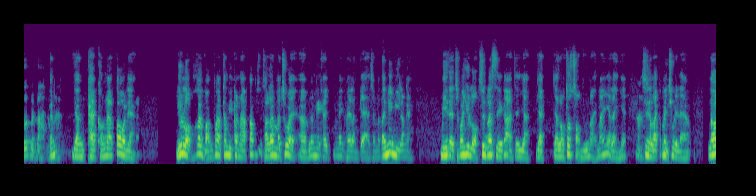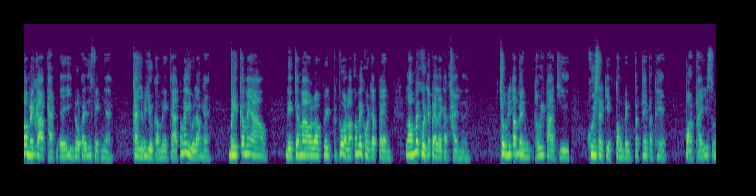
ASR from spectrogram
ลดบทบาทลงแล้วอย่างแพ็กของนาโตเนี่ยยุโรปเขาค่อยหวังว่าถ้ามีปัญหาปั๊บสหรัฐมาช่วยอ่าไม่มีใครไม่มีใครรังแกใช่ไหมแต่ไม่มีแล้วไง มีแต่เฉพาะยุโรปซึ่งรัสเซียก็อาจจะอยากอยากจะลองทดสอบดูหน่อยไหมอะไรเงี้ยค่ะซึ่งสหรัฐก็ไม่ช่วยแล้ว แล้วอเมริกาแพ็กในอินโดแปซิฟิกเนี่ยใครจะไปอยู่กับอเมริกาก็ไม่อยู่แล้วไงบริกก็ไม่เอาบริกจะมาเอาเราไปพวกเราก็ไม่ควรจะเป็น เราไม่ควรจะเป็นอะไรกับใครเลย ช่วงนี้ต้องเป็นทวิภาคีคุยเศรษฐกิจตรงเป็นประเทศประเทศ ปลอดภัยที่สุด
